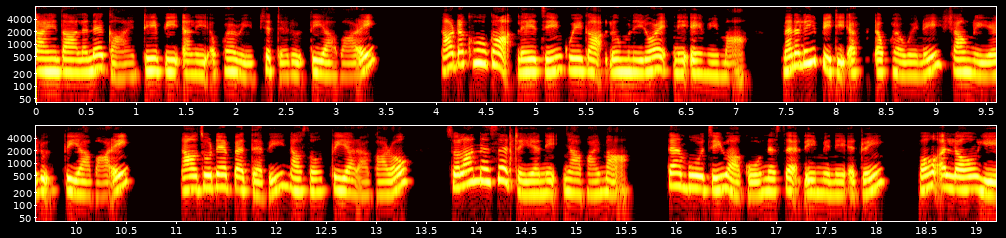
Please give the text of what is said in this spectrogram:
တိုင်းသားလက်နက်ကိုင် DPNL အဖွဲ့တွေဖြစ်တယ်လို့သိရပါတယ်။ နောက်တစ်ခုကလေချင်းကွေးကလူမနေတော့တဲ့နေအိမ်တွေမှာမန္တလေး PDF တပ်ဖွဲ့ဝင်တွေရှောင်းနေရလို့သိရပါတယ်။နောက်ကျိုးနဲ့ပတ်သက်ပြီးနောက်ဆုံးသိရတာကတော့ဇွန်လ22ရက်နေ့ညပိုင်းမှာတန်ဖိုကြီးရွာကို24မိနစ်အတွင်းဘုံအလုံးရေ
